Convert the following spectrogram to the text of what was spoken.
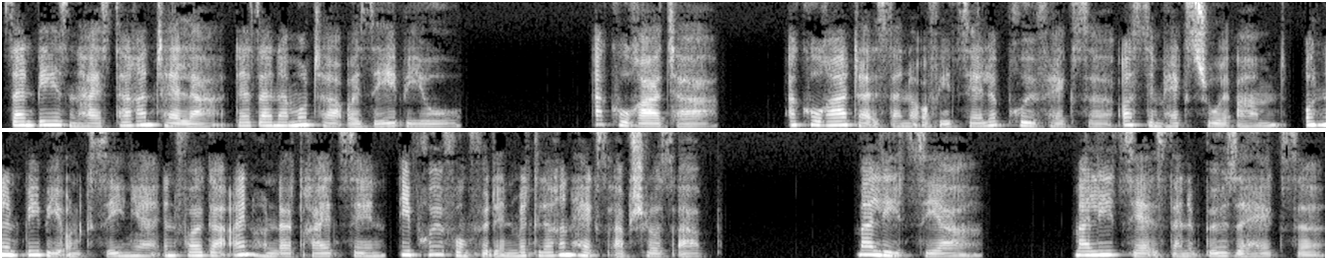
Sein Besen heißt Tarantella, der seiner Mutter Eusebio. Accurata. Accurata ist eine offizielle Prüfhexe aus dem Hexschulamt und nimmt Bibi und Xenia in Folge 113 die Prüfung für den mittleren Hexabschluss ab. Malizia. Malizia ist eine böse Hexe,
